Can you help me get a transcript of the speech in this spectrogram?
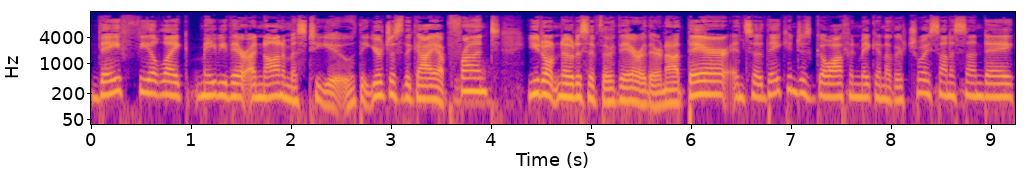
they feel like maybe they're anonymous to you, that you're just the guy up front. You don't notice if they're there or they're not there, and so they can just go off and make another choice on a Sunday,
